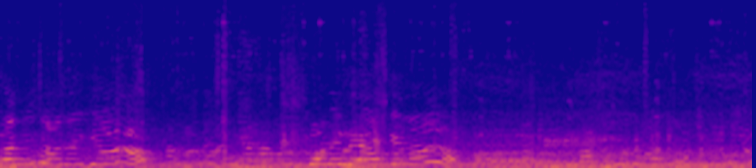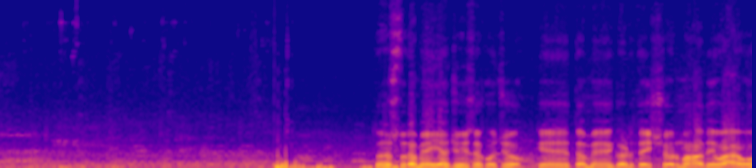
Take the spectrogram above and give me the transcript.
Thank you. તો દોસ્તો તમે અહીંયા જોઈ શકો છો કે તમે ગળતેશ્વર મહાદેવ આવો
